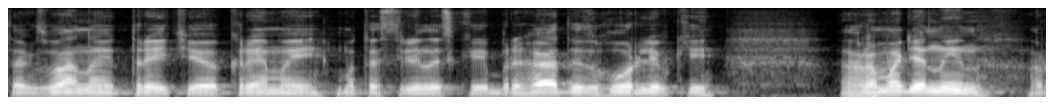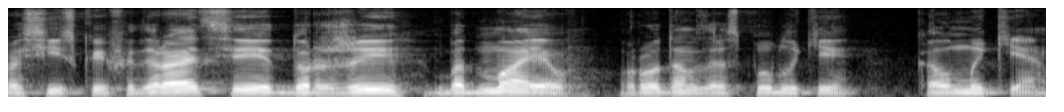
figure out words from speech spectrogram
так званої 3-ї окремої мотострілецької бригади з Горлівки, громадянин Російської Федерації Доржи Бадмаєв, родом з Республіки Калмикія.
